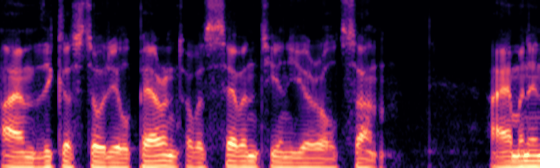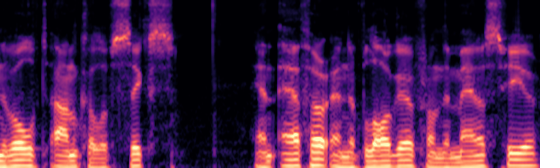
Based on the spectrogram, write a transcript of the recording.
I am the custodial parent of a 17-year-old son. I am an involved uncle of six, an author and a blogger from the manosphere.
